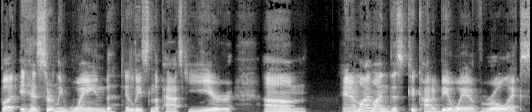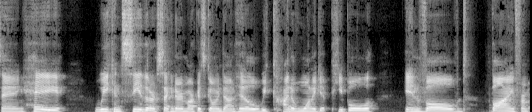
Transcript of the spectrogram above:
but it has certainly waned, at least in the past year. Um, and in my mind, this could kind of be a way of Rolex saying, hey, we can see that our secondary market's going downhill. We kind of want to get people involved buying from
